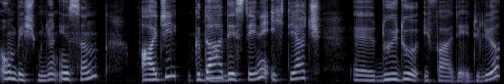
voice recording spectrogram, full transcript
15 e, milyon insanın acil gıda hmm. desteğine ihtiyaç e, duyduğu ifade ediliyor.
